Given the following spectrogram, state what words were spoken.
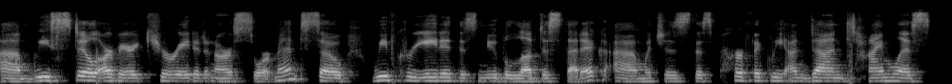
Um, we still are very curated in our assortment. So, we've created this new beloved aesthetic, um, which is this perfectly undone, timeless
